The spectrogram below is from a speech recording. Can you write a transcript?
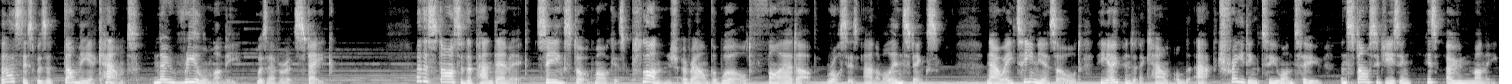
But as this was a dummy account, no real money was ever at stake. At the start of the pandemic, seeing stock markets plunge around the world fired up Ross's animal instincts. Now 18 years old, he opened an account on the app Trading212 and started using his own money.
